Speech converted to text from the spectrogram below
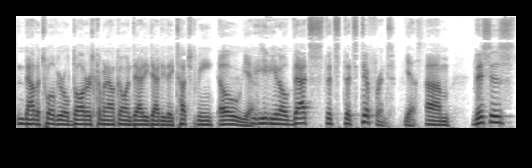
now the twelve-year-old daughter's coming out, going, "Daddy, Daddy, they touched me." Oh yeah, you, you know that's that's that's different. Yes. Um, this is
